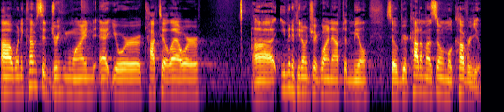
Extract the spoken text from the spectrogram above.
uh, when it comes to drinking wine at your cocktail hour, uh, even if you don't drink wine after the meal, so Birkat Hamazon will cover you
